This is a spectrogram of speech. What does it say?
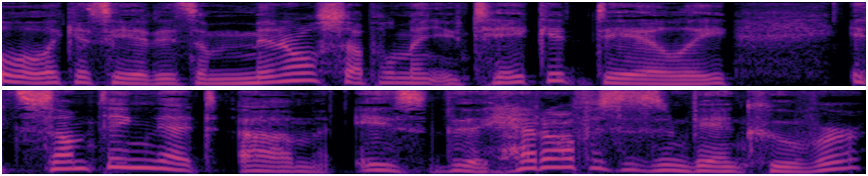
like I say, it is a mineral supplement. You take it daily. It's something that um, is the head office is in Vancouver.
